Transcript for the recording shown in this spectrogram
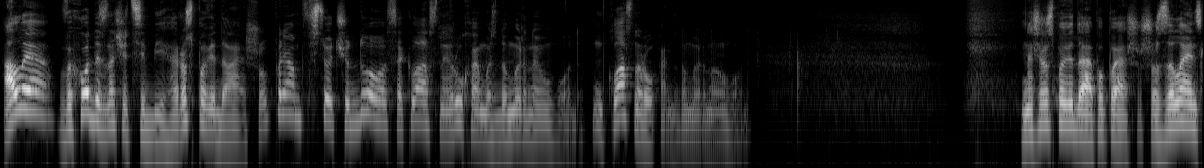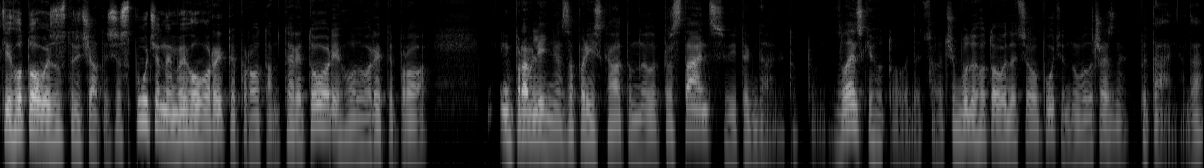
Але виходить, значить, Сибіга, розповідає, що прям все чудово, все класно, і рухаємось до мирної угоди. Ну, класно рухаємось до мирної угоди. Значить, розповідає, по-перше, що Зеленський готовий зустрічатися з Путіним і говорити про там, території, говорити про управління Запорізькою атомною електростанцією і так далі. Тобто Зеленський готовий до цього. Чи буде готовий до цього Путін? Ну, величезне питання. Да?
